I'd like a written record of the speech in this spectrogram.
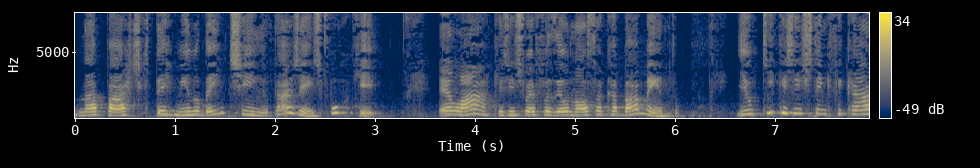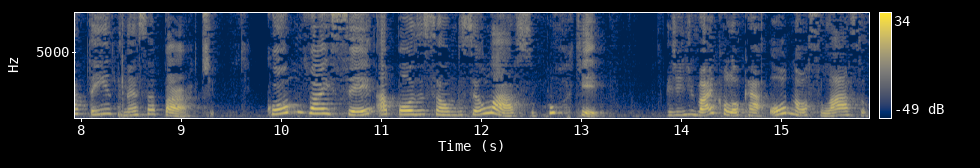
na parte que termina o dentinho, tá, gente? Por quê? É lá que a gente vai fazer o nosso acabamento. E o que, que a gente tem que ficar atento nessa parte? Como vai ser a posição do seu laço? Por quê? A gente vai colocar o nosso laço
